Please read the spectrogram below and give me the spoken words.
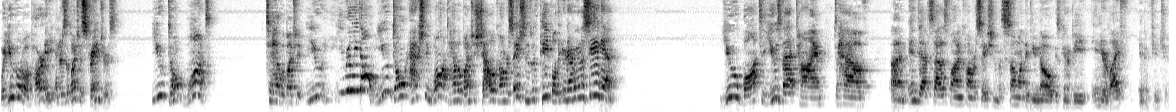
When you go to a party and there's a bunch of strangers, you don't want to have a bunch of you you really don't. You don't actually want to have a bunch of shallow conversations with people that you're never going to see again. You want to use that time to have an in-depth, satisfying conversation with someone that you know is going to be in your life in the future.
